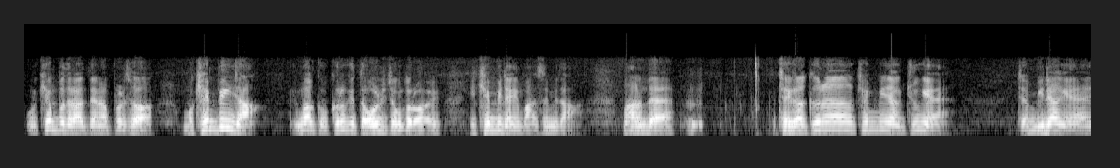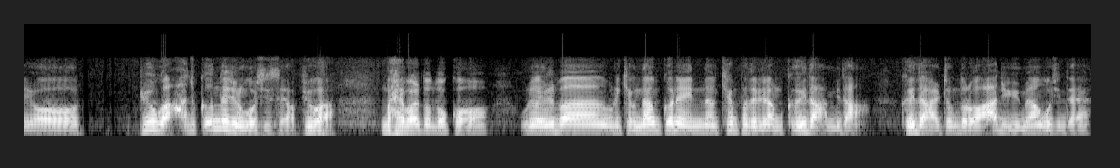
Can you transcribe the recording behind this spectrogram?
우리 캠퍼들한테는 벌써 뭐 캠핑장 이만큼 그렇게 떠올릴 정도로 이 캠핑장이 많습니다. 많은데 제가 그런 캠핑장 중에 저 밀양에 요 뷰가 아주 끝내주는 곳이 있어요. 뷰가 뭐 해발도 높고 우리가 일반 우리 경남권에 있는 캠퍼들이라면 거의 다 압니다. 거의 다 알 정도로 아주 유명한 곳인데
